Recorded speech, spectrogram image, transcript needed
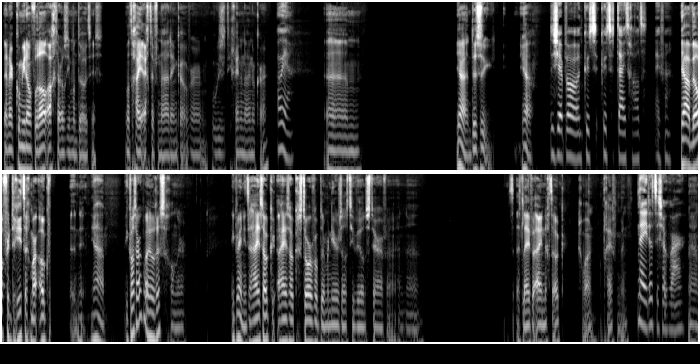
En daar kom je dan vooral achter als iemand dood is. Want dan ga je echt even nadenken over hoe zit diegene nou in elkaar. Oh ja. Ehm, ja, dus ik, ja. Dus je hebt wel een kut, kutte tijd gehad. Even. ja, wel verdrietig, maar ook, eh, ja, ik was er ook wel heel rustig onder. Ik weet niet, hij is ook, hij is ook gestorven op de manier zoals hij wilde sterven. En eh, het, het leven eindigt ook gewoon op een gegeven moment. Nee, dat is ook waar. Ja,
